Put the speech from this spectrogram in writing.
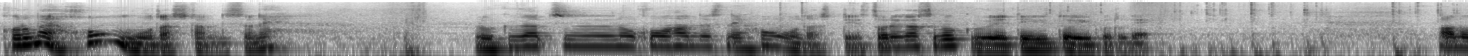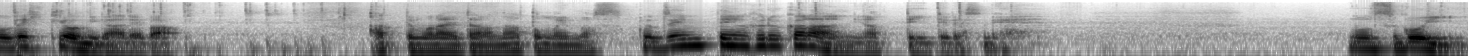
この前本を出したんですよね。6月の後半ですね、本を出して、それがすごく売れているということで、あの、ぜひ興味があれば、買ってもらえたらなと思います。これ全編フルカラーになっていてですね、もうすごい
